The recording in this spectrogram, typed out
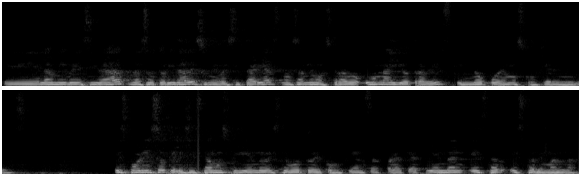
Eh, la universidad, las autoridades universitarias nos han demostrado una y otra vez que no podemos confiar en ellas. Es por eso que les estamos pidiendo este voto de confianza para que atiendan esta demanda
